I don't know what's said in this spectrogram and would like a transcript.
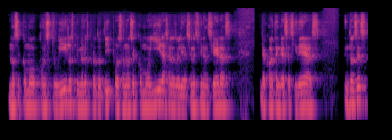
no sé cómo construir los primeros prototipos o no sé cómo ir hacia las validaciones financieras ya cuando tenga esas ideas. Entonces,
